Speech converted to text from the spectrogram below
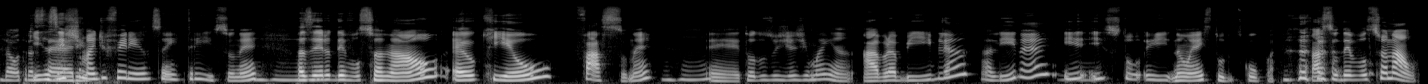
da outra Que série. existe uma diferença entre isso, né? Uhum, Fazer o devocional é o que eu faço, né? uhum. É, todos os dias de manhã. Abro a Bíblia ali, né? E, Uhum. e estu e Não é estudo, desculpa. Faço o devocional.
